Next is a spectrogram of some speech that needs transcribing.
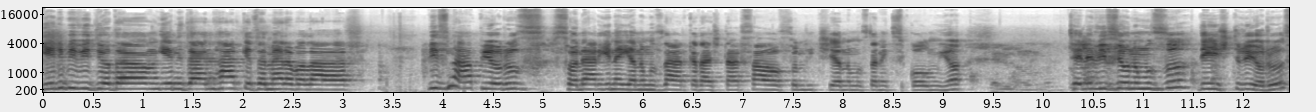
Yeni bir videodan yeniden herkese merhabalar. Biz ne yapıyoruz? Soner yine yanımızda arkadaşlar. Sağ olsun hiç yanımızdan eksik olmuyor. Televizyonumuzu değiştiriyoruz.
